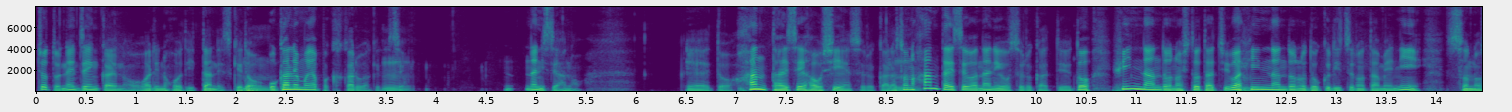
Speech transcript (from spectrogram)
ちょっとね前回の終わりの方で言ったんですけど、うんお金もやっぱかかるわけですよ。ん何せあのえー、と反体制派を支援するから、うん。その反体制は何をするかっていうとフィンランドの人たちはうん。フィンランドの独立のために、その、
